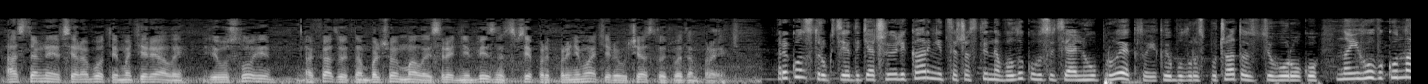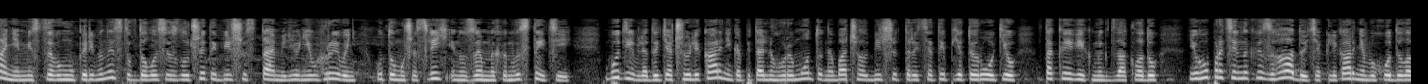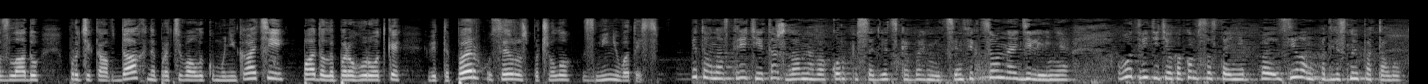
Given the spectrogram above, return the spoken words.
а остальные все работы, материалы и услуги оказывают нам большой, малый и средний бизнес. Все предприниматели участвуют в этом проекте. Реконструкція дитячої лікарні – це частина великого соціального проєкту, який було розпочато з цього року. На його виконання місцевому керівництву вдалося злучити більше 100 мільйонів гривень, у тому числі й іноземних інвестицій. Будівля дитячої лікарні капітального ремонту не бачила більше 35 років. Такий вік медзакладу. Його працівники згадують, як лікарня виходила з ладу. Протікав дах, не працювали комунікації, падали перегородки. Відтепер усе розпочало змінюватись. Это у нас третий этаж главного корпуса детской больницы, инфекционное отделение. Вот видите, в каком состоянии По- сделан подвесной потолок.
